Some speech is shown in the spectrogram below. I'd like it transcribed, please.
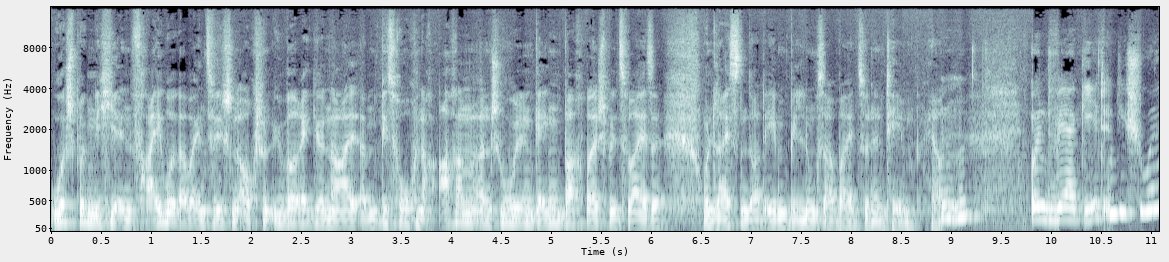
ursprünglich hier in Freiburg, aber inzwischen auch schon überregional ähm, bis hoch nach Aachen an Schulen, Gengenbach beispielsweise und leisten dort eben Bildungsarbeit zu den Themen. Ja. Mhm. Und wer geht in die Schulen?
